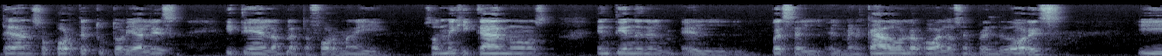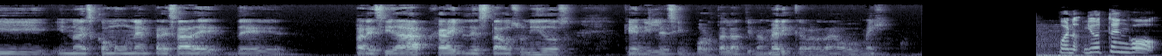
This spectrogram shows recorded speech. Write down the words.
te dan soporte, tutoriales y tienen la plataforma y son mexicanos, entienden el, pues el, mercado o a los emprendedores y, no es como una empresa de, parecida a AppHype de Estados Unidos que ni les importa Latinoamérica, ¿verdad? O México. Bueno, yo tengo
